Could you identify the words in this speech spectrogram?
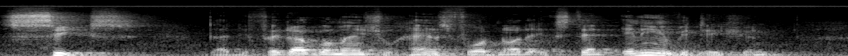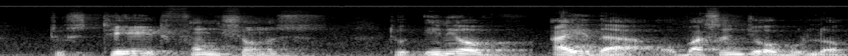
Six, that the federal government should henceforth not extend any invitation to state functions to any of either Obasanjo or Goodluck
